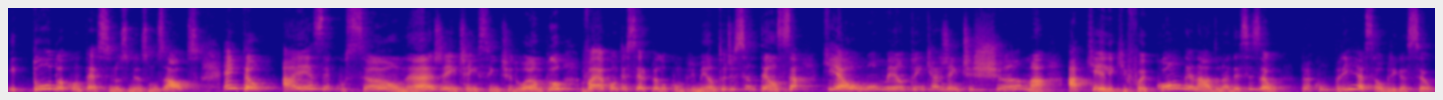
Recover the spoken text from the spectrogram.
e tudo acontece nos mesmos autos. Então, a execução, né, gente, em sentido amplo, vai acontecer pelo cumprimento de sentença, que é o momento em que a gente chama aquele que foi condenado na decisão para cumprir essa obrigação.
